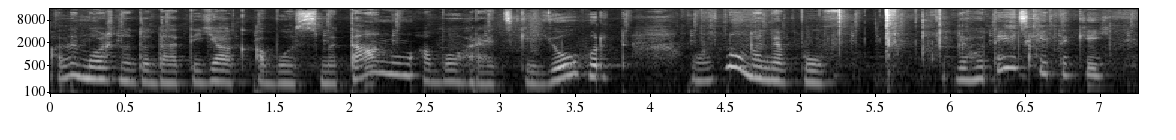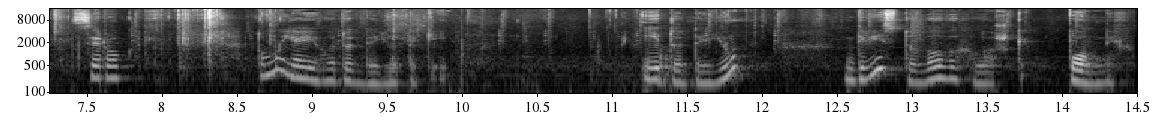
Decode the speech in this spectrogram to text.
але можна додати як або сметану, або грецький йогурт. От, ну, У мене був яготинський такий сирок, тому я його додаю такий. І додаю 2 столових ложки повних.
